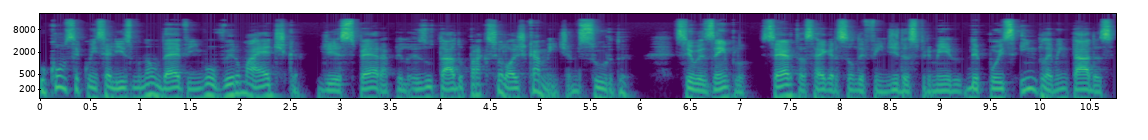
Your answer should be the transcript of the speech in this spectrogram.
o consequencialismo não deve envolver uma ética de espera pelo resultado praxeologicamente absurda. Seu exemplo, certas regras são defendidas primeiro, depois implementadas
